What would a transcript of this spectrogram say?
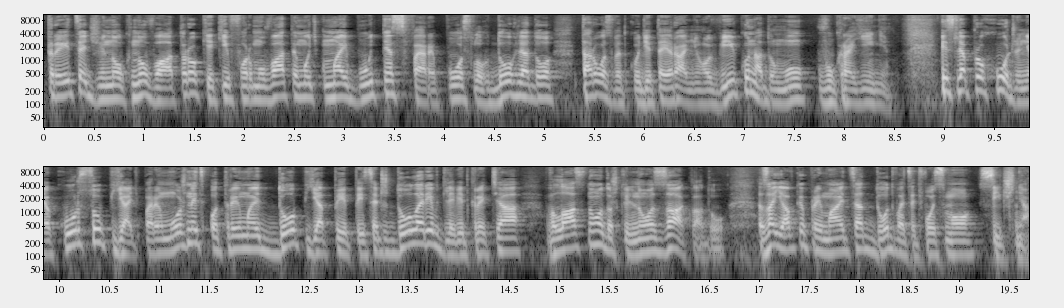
30 жінок-новаторок, які формуватимуть майбутнє сфери послуг догляду та розвитку дітей раннього віку на дому в Україні. Після проходження курсу 5 переможниць отримають до 5 тисяч доларів для відкриття власного дошкільного закладу. Заявки приймаються до 28 січня.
